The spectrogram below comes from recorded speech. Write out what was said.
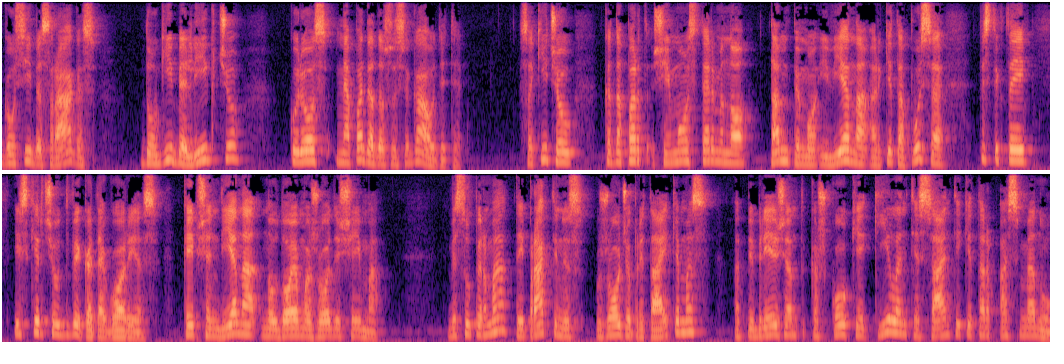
gausybės ragas, daugybė lygčių, kurios nepadeda susigaudyti. Sakyčiau, kad apart šeimos termino tampimo į vieną ar kitą pusę, vis tik tai išskirčiau dvi kategorijas, kaip šiandieną naudojama žodis šeima Visų pirma, tai praktinis žodžio pritaikymas, apibrėžiant kažkokį kylantį santyki tarp asmenų.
